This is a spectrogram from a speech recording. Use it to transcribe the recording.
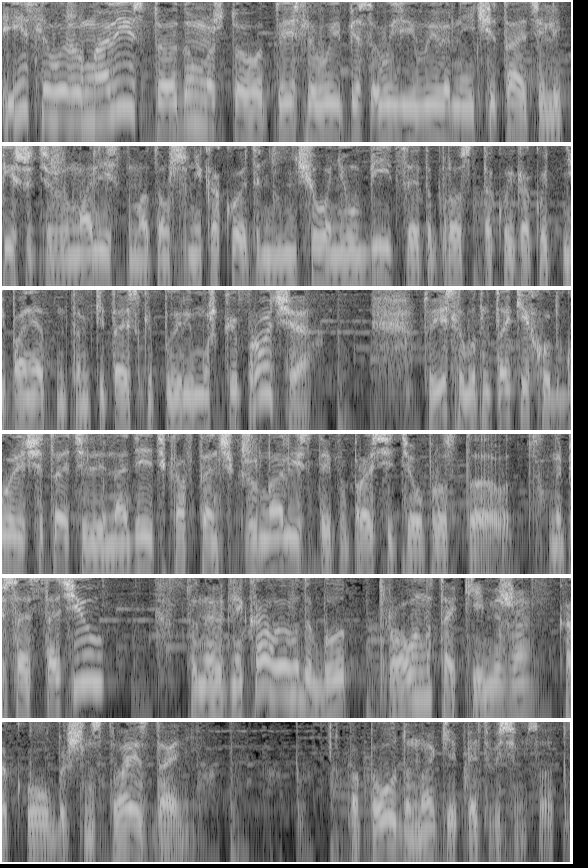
И если вы журналист, то я думаю, что вот если вы, вы, вы вернее, читатель и пишете журналистам о том, что никакой это ничего не убийца, это просто такой какой-то непонятный там китайской погремушка и прочее, то если вот на таких вот горе-читателей надеть кафтанчик журналиста и попросить его просто вот написать статью, то наверняка выводы будут ровно такими же, как у большинства изданий по поводу Nokia 5800.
